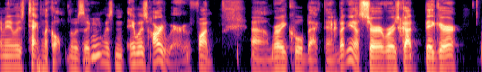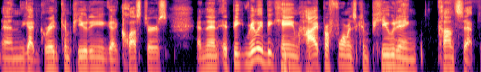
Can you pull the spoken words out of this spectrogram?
I mean, it was technical. It was a, Mhm. it was it was hardware. It was fun, um, very cool back then. But you know, servers got bigger. And you got grid computing, you got clusters, and then it be, really became high performance computing concept.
